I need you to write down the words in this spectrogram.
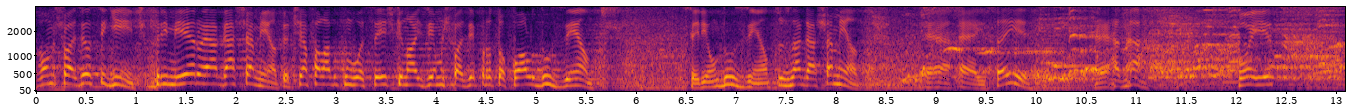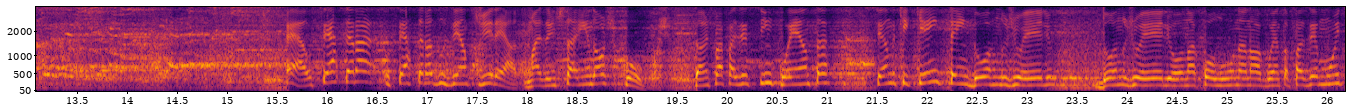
vamos fazer o seguinte, primeiro é agachamento. Eu tinha falado com vocês que nós íamos fazer protocolo 200. Seriam 200 agachamentos. É, é isso aí. É, não. Foi isso. É, o certo, era, o certo era 200 direto, mas a gente está indo aos poucos. Então a gente vai fazer 50, sendo que quem tem dor no joelho, dor no joelho ou na coluna, não aguenta fazer muito,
